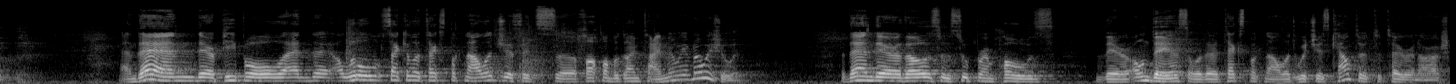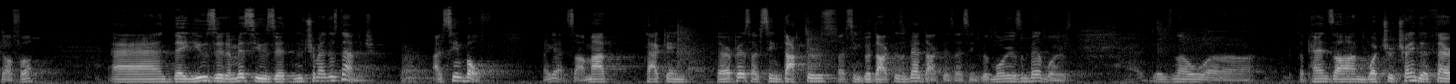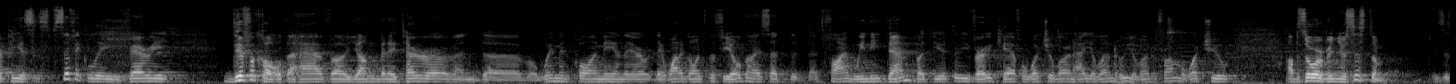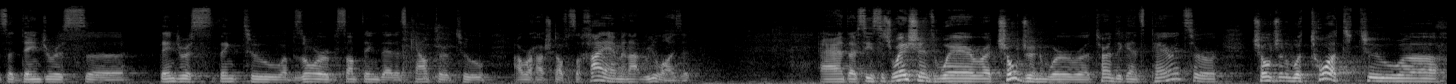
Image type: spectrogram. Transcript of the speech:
And then there are people, and uh, a little secular textbook knowledge, if it's uh, Chachma B'Gaim Time, we have no issue with. But then there are those who superimpose their own deus or their textbook knowledge, which is counter to Torah and our Hashkafa, and they use it and misuse it and do tremendous damage. I've seen both. Again, so I'm not attacking therapists. I've seen doctors. I've seen good doctors and bad doctors. I've seen good lawyers and bad lawyers. There's no, uh, it depends on what you're trained in. Therapy is specifically very difficult to have uh, young B'nai and uh, women calling me and they want to go into the field. And I said, that, that's fine, we need them, but you have to be very careful what you learn, how you learn, who you learn it from, what you absorb in your system. Is this a dangerous, uh, dangerous thing to absorb something that is counter to our Hashkaf Sachayim and not realize it? And I've seen situations where uh, children were uh, turned against parents or children were taught to uh,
